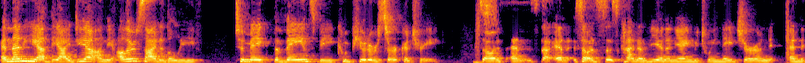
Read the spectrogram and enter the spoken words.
And then he had the idea on the other side of the leaf to make the veins be computer circuitry. So it's and so, and so it's this kind of yin and yang between nature and and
